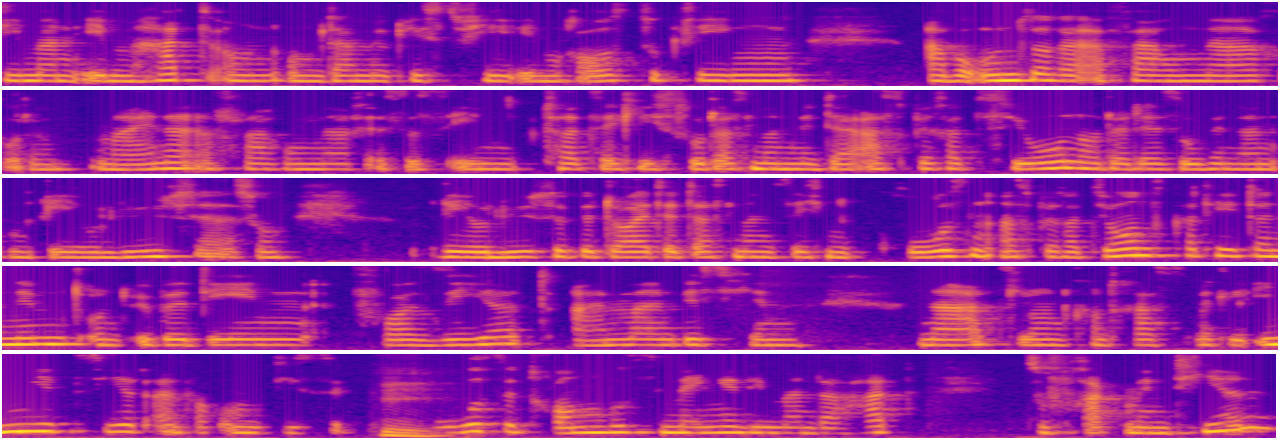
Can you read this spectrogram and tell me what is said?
die man eben hat, und, um da möglichst viel eben rauszukriegen. Aber unserer Erfahrung nach oder meiner Erfahrung nach ist es eben tatsächlich so, dass man mit der Aspiration oder der sogenannten Rheolyse, also Rheolyse bedeutet, dass man sich einen großen Aspirationskatheter nimmt und über den forciert, einmal ein bisschen Nazel- und Kontrastmittel injiziert, einfach um diese hm. große Thrombusmenge, die man da hat, zu fragmentieren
